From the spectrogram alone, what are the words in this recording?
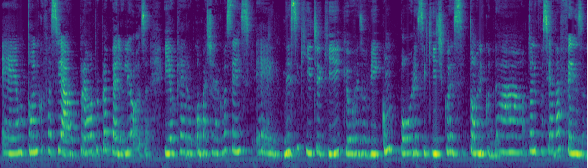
é um tônico facial próprio para pele oleosa. E eu quero compartilhar com vocês é, nesse kit aqui que eu resolvi compor esse kit com esse tônico da tônico facial da Fenza,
